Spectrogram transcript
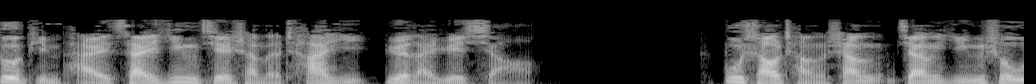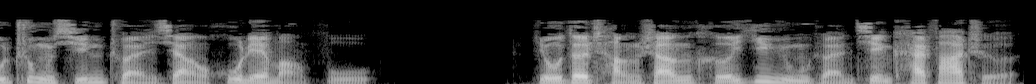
各品牌在硬件上的差异越来越小，不少厂商将营收重心转向互联网服务，有的厂商和应用软件开发者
